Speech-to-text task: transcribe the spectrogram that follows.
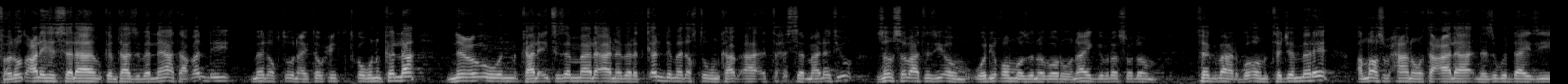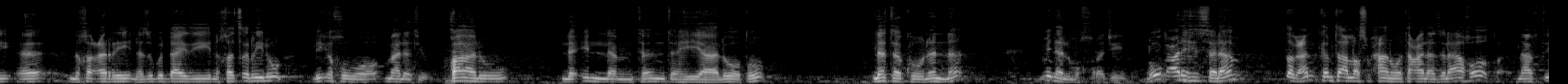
ፈሉጥ ዓለህ ሰላም ከምታ ዝበልናያ እታ ቀንዲ መልእኽቱ ናይ ተውሒድ ክትከውን ከላ ንዕኡ እውን ካልይቲ ዘማልኣ ነበረት ቀንዲ መልእኽቲ እውን ካብ እትሕሰብ ማለት እዩ እዞም ሰባት እዚኦም ወዲቖሞ ዝነበሩ ናይ ግብረ ሶዶም ተግባር ብኦም እተጀመረ ኣላ ስብሓን ወተዓላ ነዚ ጉዳይ እዚ ንኽዕሪ ነዚ ጉዳይ እዚ ንኸፅሪ ኢሉ ልእኽዎ ማለት እዩ ቃሉ ለኢን ለም ተንተሂያ ሉጡ ለተኩነና ምን ኣልሙኽረጂን ሉጥ ዓለይህ ሰላም ብዓ ከምቲ ኣላ ስብሓን ወተዓላ ዝለኣኾ ናብቲ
